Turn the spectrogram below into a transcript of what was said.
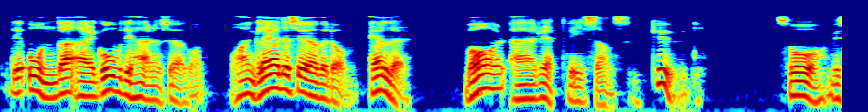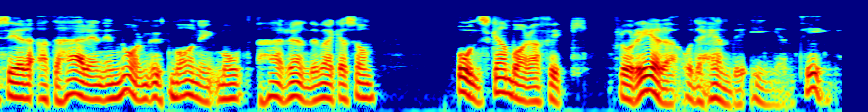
det onda är god i Herrens ögon och han gläder sig över dem. Eller, var är rättvisans Gud? Så vi ser att det här är en enorm utmaning mot Herren. Det verkar som ondskan bara fick florera och det hände ingenting.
